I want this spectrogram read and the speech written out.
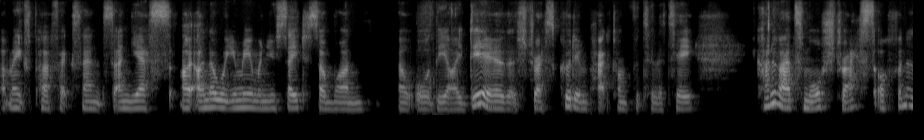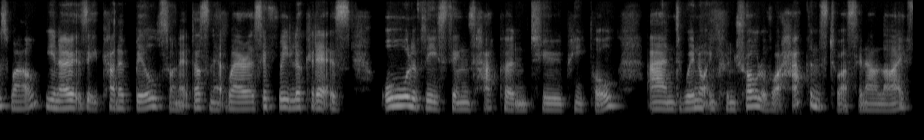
That makes perfect sense. And yes, I, I, know what you mean when you say to someone uh, or the idea that stress could impact on fertility. It kind of adds more stress often as well. You know, it kind of builds on it, doesn't it? Whereas if we look at it as all of these things happen to people and we're not in control of what happens to us in our life,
